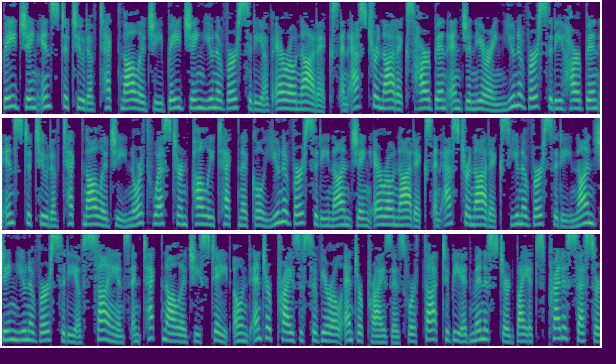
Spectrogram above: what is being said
Beijing Institute of Technology Beijing University of Aeronautics and Astronautics Harbin Engineering University Harbin Institute of Technology Northwestern Polytechnical University Nanjing Aeronautics and Astronautics University Nanjing University of Science and Technology State-owned enterprises. Several enterprises were thought to be administered by its predecessor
